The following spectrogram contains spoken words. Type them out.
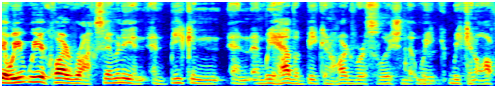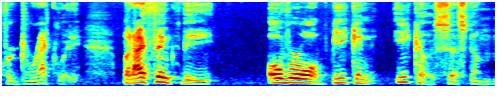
yeah, we, we acquired Roximity and, and Beacon, and, and we have a Beacon hardware solution that we, we can offer directly. But I think the overall Beacon ecosystem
